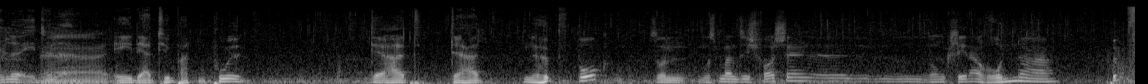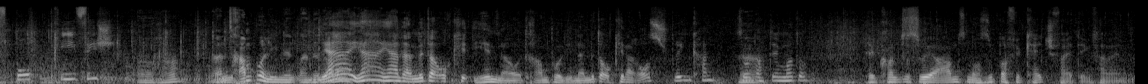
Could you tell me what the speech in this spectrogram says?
Idylle, Idylle. äh, ey, der Typ hat einen Pool. Der hat, der hat eine Hüpfburg. So ein, muss man sich vorstellen, äh, so ein kleiner runder Hüpfburgkäfig. Ein Trampolin nennt man das. Ja, oder? ja, ja, damit er auch genau Trampolin, damit auch keiner rausspringen kann, so nach dem Motto. Den konntest du ja abends noch super für Cagefighting verwenden.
